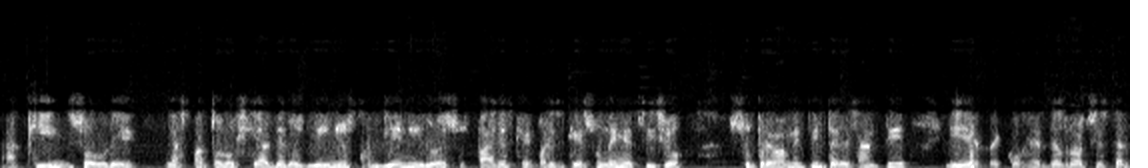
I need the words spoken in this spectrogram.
Aquí sobre las patologías de los niños también y lo de sus padres, que parece que es un ejercicio supremamente interesante y de recoger del Rochester,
